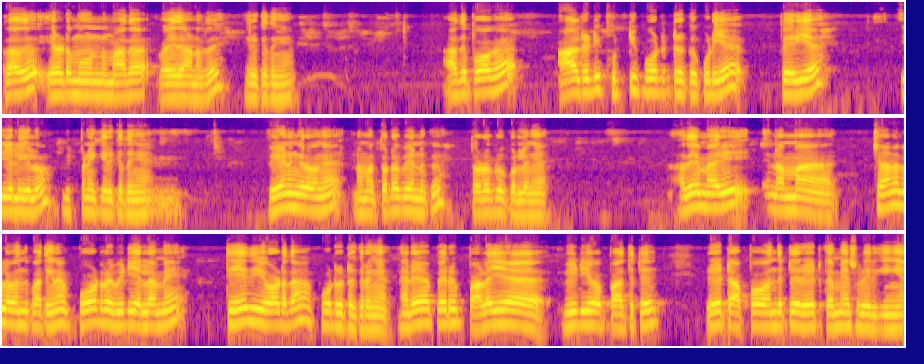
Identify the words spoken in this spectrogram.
அதாவது இரண்டு மூணு மாத வயதானது இருக்குதுங்க. அது போக ஆல்ரெடி குட்டி போட்டுட்டு இருக்கக்கூடிய பெரிய எலிகளும் விற்பனைக்கு இருக்குதுங்க. வேணுங்கிறவங்க நம்ம தொடர்பு எண்ணுக்கு தொடர்பு கொள்ளுங்கள் அதே மாதிரி நம்ம சேனலில் வந்து பார்த்திங்கன்னா போடுற வீடியோ எல்லாமே தேதியோடு தான் போட்டுக்கிட்டு இருக்கிறேங்க. நிறையா பேர் பழைய வீடியோ பார்த்துட்டு ரேட் அப்போ வந்துட்டு ரேட் கம்மியாக சொல்லியிருக்கீங்க.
